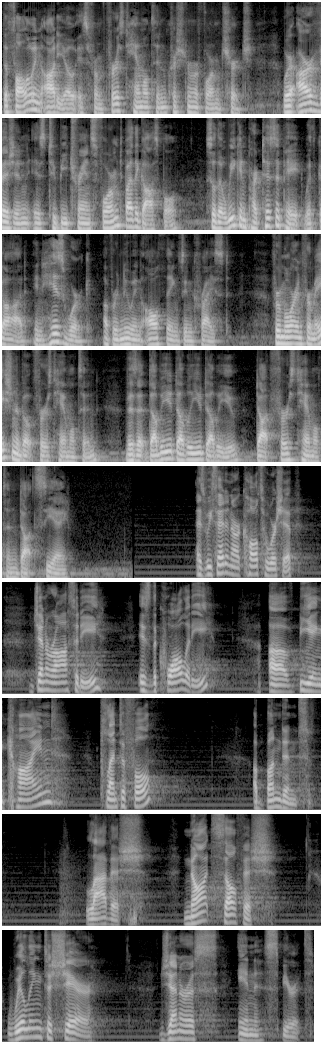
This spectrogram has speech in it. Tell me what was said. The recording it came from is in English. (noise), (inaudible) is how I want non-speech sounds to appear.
The following audio is from First Hamilton Christian Reformed Church, where our vision is to be transformed by the gospel so that we can participate with God in His work of renewing all things in Christ. For more information about First Hamilton, visit www.firsthamilton.ca. As we said in our call to worship, generosity is the quality of being kind plentiful, abundant, lavish, not selfish, willing to share, generous in spirit.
